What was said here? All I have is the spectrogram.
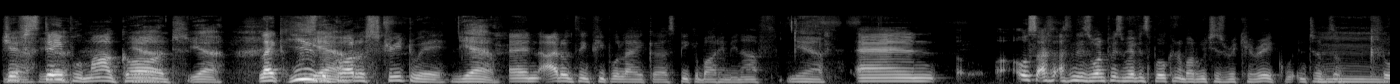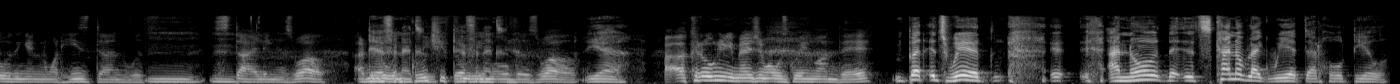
Jeff yeah, Staple, my God, Yeah, like he's the god of streetwear, yeah, and I don't think people like uh, speak about him enough. yeah, And also, I, I think there's one person we haven't spoken about, which is Riky Rick, in terms Mm. of clothing and what he's done with styling as well. I remember Definitely, Gucci definitely. over as well. yeah. I I could only imagine what was going on there. But it's weird. It, I know that it's kind of like weird that whole deal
